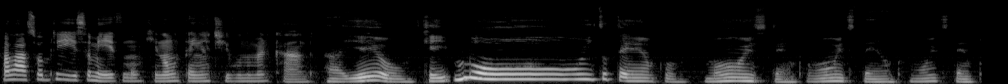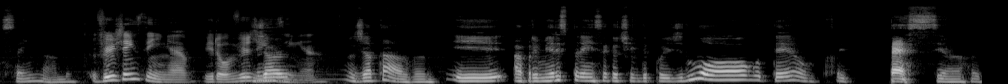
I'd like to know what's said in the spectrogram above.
falar sobre isso mesmo, que não tem ativo no mercado. Aí eu fiquei muito tempo, muito tempo, muito tempo, muito tempo sem nada. Virgenzinha, virou virgenzinha. Já tava. E a primeira experiência que eu tive depois de longo tempo foi péssima, foi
